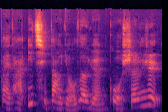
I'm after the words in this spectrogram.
带他一起到游乐园过生日，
